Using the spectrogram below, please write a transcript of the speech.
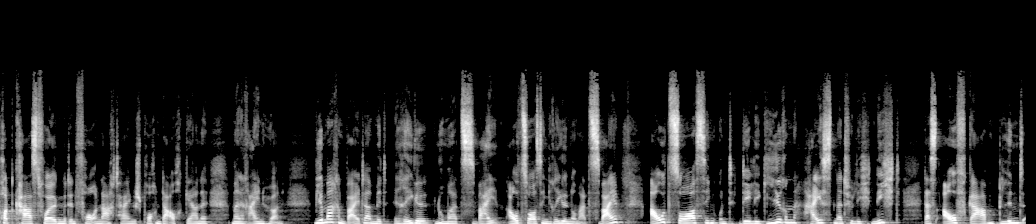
Podcast-Folgen mit den Vor- und Nachteilen gesprochen. Da auch gerne mal reinhören. Wir machen weiter mit Regel Nummer zwei. Outsourcing-Regel Nummer zwei. Outsourcing und Delegieren heißt natürlich nicht, dass Aufgaben blind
